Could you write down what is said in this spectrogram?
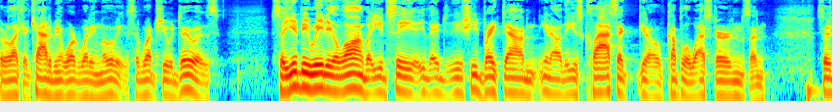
they were like Academy Award winning movies. And what she would do is, so you'd be reading along, but you'd see she'd break down, you know, these classic, you know, couple of westerns, and so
